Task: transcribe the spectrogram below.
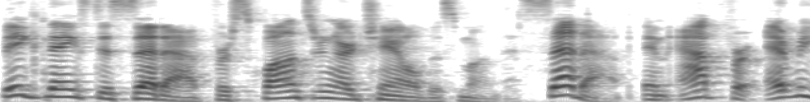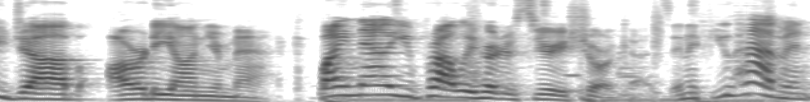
Big thanks to Setapp for sponsoring our channel this month. Setapp, an app for every job already on your Mac. By now you've probably heard of Siri shortcuts, and if you haven't,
